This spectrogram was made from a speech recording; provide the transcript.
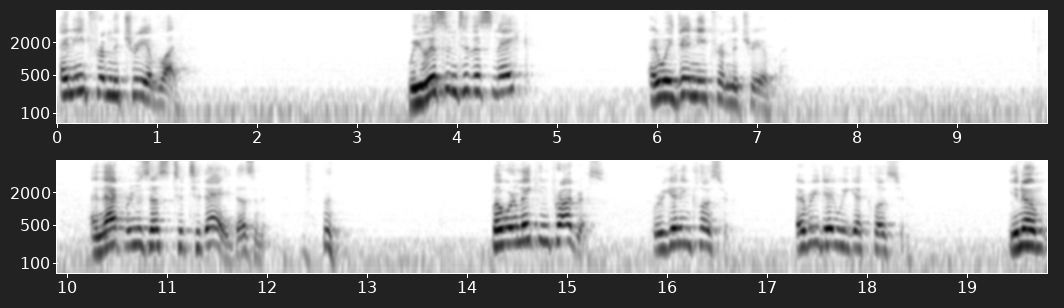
and eat from the tree of life. We listened to the snake and we didn't eat from the tree of life. And that brings us to today, doesn't it? but we're making progress. We're getting closer. Every day we get closer. You know,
